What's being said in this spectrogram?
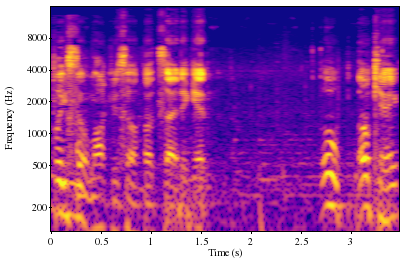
Please don't lock yourself outside again. Oh, okay.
